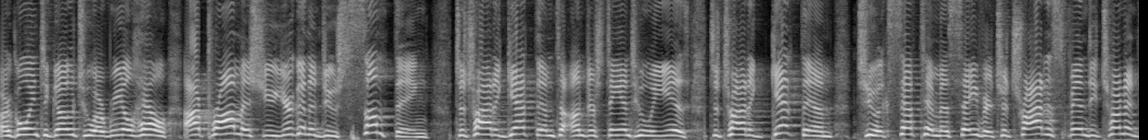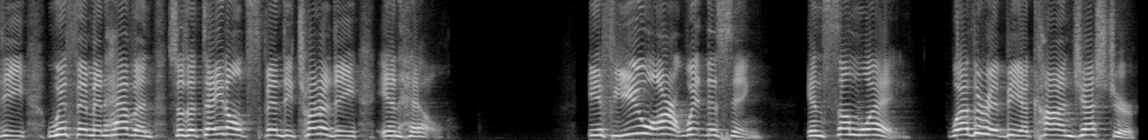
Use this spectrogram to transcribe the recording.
are going to go to a real hell, I promise you, you're going to do something to try to get them to understand who He is, to try to get them to accept Him as Savior, to try to spend eternity with them in heaven so that they don't spend eternity in hell. If you aren't witnessing in some way, whether it be a kind gesture,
